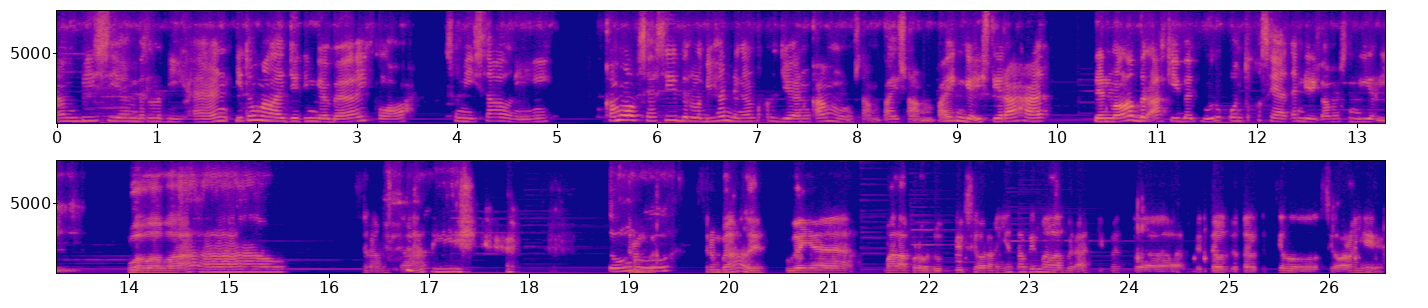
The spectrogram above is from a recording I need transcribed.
ambisi yang berlebihan, itu malah jadi nggak baik loh. Semisal nih, kamu obsesi berlebihan dengan pekerjaan kamu sampai-sampai nggak istirahat dan malah berakibat buruk untuk kesehatan diri kamu sendiri. Wow, wow, wow. Seram sekali. Tunggu. Serem, serem banget ya. Bukannya malah produktif si orangnya, tapi malah berakibat ke detail-detail kecil si orangnya ya?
